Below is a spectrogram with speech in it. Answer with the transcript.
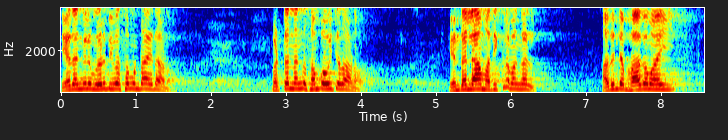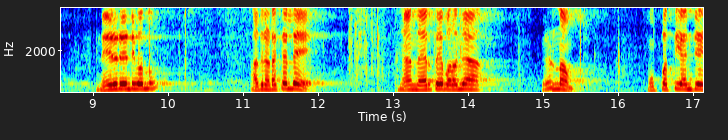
ഏതെങ്കിലും ഒരു ദിവസം ഉണ്ടായതാണോ പെട്ടെന്നങ്ങ് സംഭവിച്ചതാണോ? എന്തെല്ലാം അതിക്രമങ്ങൾ അതിന്റെ ഭാഗമായി നേരിടേണ്ടി വന്നു. അതിനടക്കല്ലേ ഞാൻ നേരത്തെ പറഞ്ഞ എണ്ണം മുപ്പത്തിയഞ്ച്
